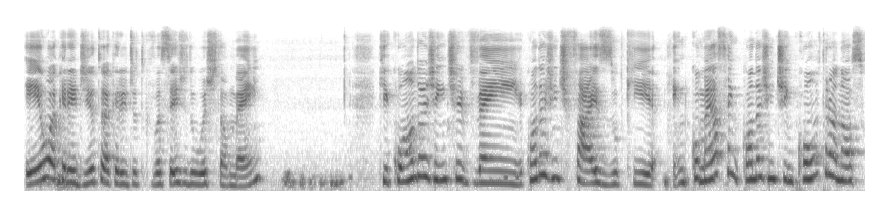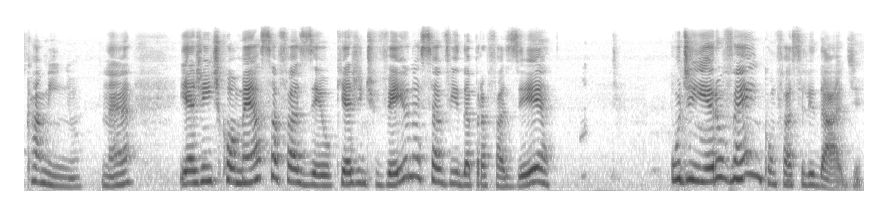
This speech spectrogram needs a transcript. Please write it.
eu acredito, eu acredito que vocês duas também, que quando a gente vem, quando a gente faz o que começa, quando a gente encontra nosso caminho, né? E a gente começa a fazer o que a gente veio nessa vida para fazer, o dinheiro vem com facilidade.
